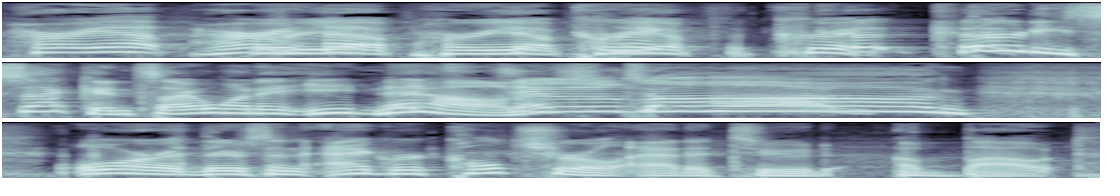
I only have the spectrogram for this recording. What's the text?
Hurry up! Hurry, Hurry up, hurry up, hurry Quick, up. Quick. cook. 30 seconds. I want to eat now. That's That's too long. long. Or there's an agricultural attitude about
